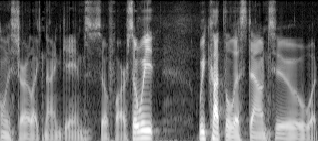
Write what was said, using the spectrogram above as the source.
only started like nine games so far. So we we cut the list down to what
